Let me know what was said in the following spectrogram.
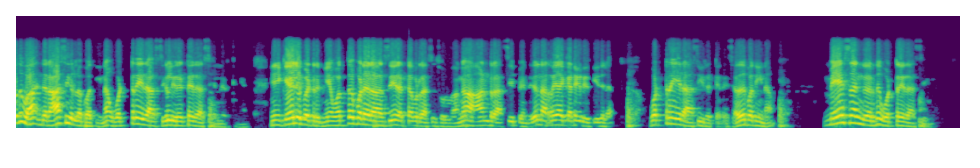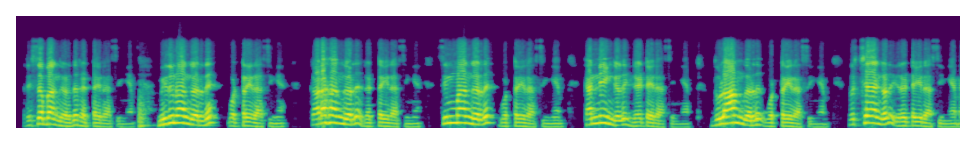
பொதுவா இந்த ராசிகள்ல பாத்தீங்கன்னா ஒற்றை ராசிகள் இரட்டை ராசிகள் இருக்குங்க. நீங்க கேள்விப்பட்டிருப்பீங்க ஒத்தப்பட ராசி இரட்டைப்பட ராசி சொல்லுவாங்க. ஆண் ராசி பெண் நிறைய கேட்டகரி இருக்கு இதுல. ஒற்றை ராசி இரட்டை ராசி. அதாவது பாத்தீங்கன்னா மேசங்கிறது ஒற்றை ராசிங்க. ரிஷபங்கிறது இரட்டை ராசிங்க. மிதுனங்கிறது ஒற்றை ராசிங்க. கடகங்கிறது இரட்டை ராசிங்க. சிம்மங்கிறது ஒற்றை ராசிங்க. கன்னிங்கிறது இரட்டை ராசிங்க. துலாம்ங்கிறது ஒற்றை ராசிங்க. விருச்சகங்கிறது இரட்டை ராசிங்க.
